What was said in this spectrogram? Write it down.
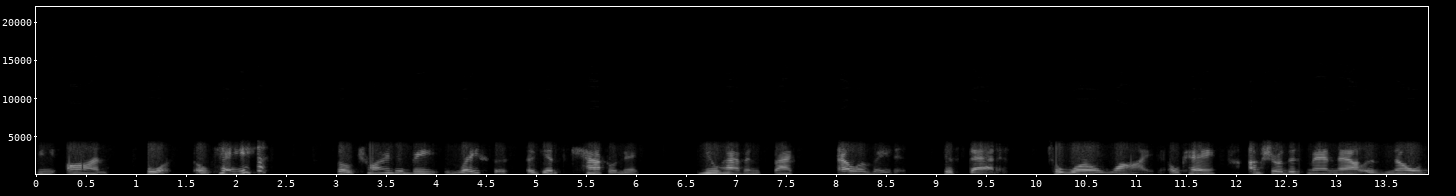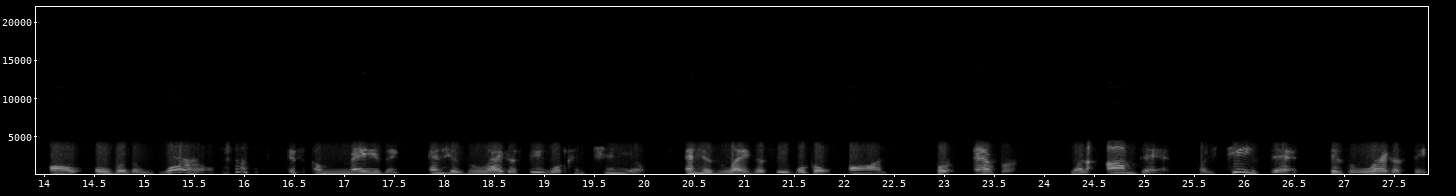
beyond sports, okay? so trying to be racist against Kaepernick, you have in fact elevated his status to worldwide, okay? I'm sure this man now is known all over the world. it's amazing. And his legacy will continue, and his legacy will go on forever. When I'm dead, when he's dead, his legacy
